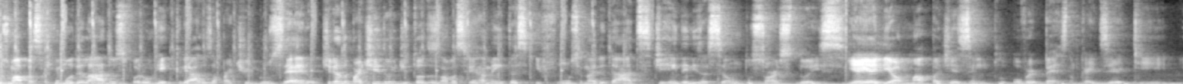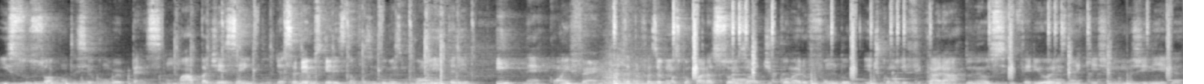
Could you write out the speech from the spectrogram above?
os mapas remodelados foram recriados a partir do zero, tirando partido de todas as novas ferramentas e funcionalidades de renderização do Source 2. E aí ali, ó, mapa de exemplo, Overpass. Não quer dizer que isso só aconteceu com Overpass. Um mapa de exemplo. Já sabemos que eles estão fazendo o mesmo com a Italy e, né, com a Inferno. Até para fazer algumas comparações, ó, de como era o fundo e de como ele ficará dos meus inferiores, né, que chamamos de liga.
